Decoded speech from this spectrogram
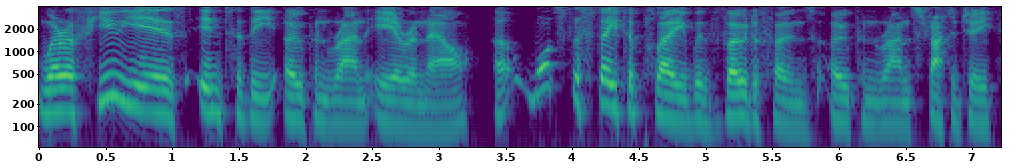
we're a few years into the Open RAN era now. Uh, what's the state of play with Vodafone's Open RAN strategy,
